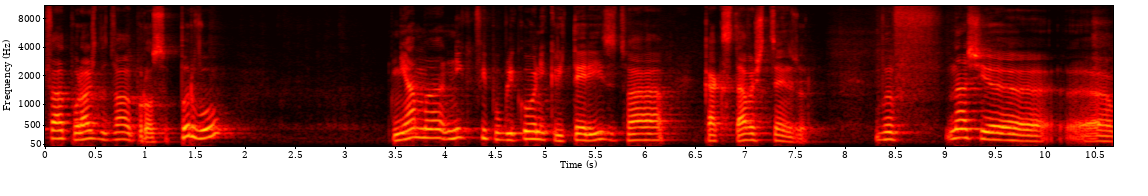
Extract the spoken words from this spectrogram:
това поражда два въпроса. Първо, няма никакви публикувани критерии за това как ставаш цензор. В нашия а,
